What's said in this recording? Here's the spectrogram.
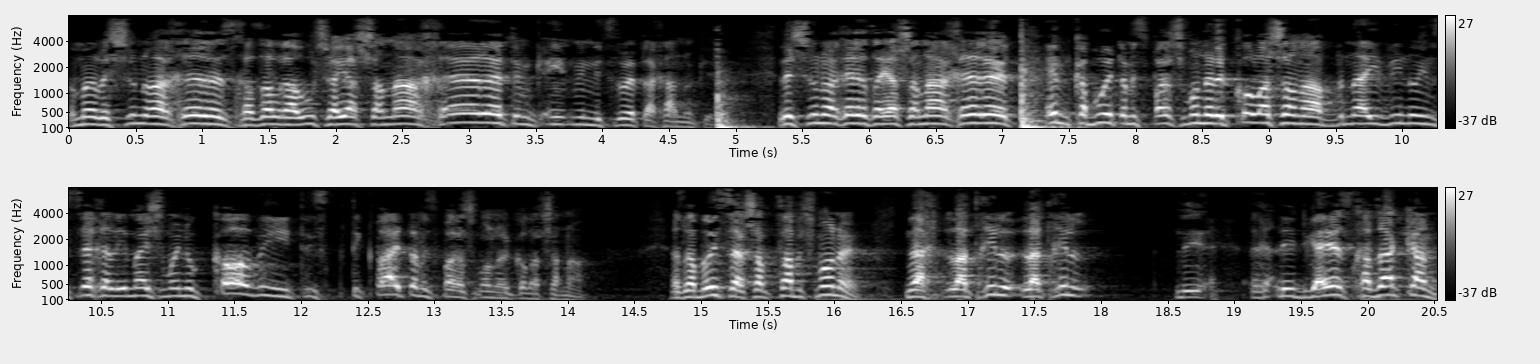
אומר, לשונו החרס, חז"ל ראו שהיה שנה אחרת אם, ניצלו את החנוכה. לשונו אחרת היה שנה אחרת, הם קבעו את המספר שמונה לכל השנה, בני הבינו עם שכל ימי שמונו קובי, תקבע את המספר שמונה לכל השנה. אז רבו ישראל, עכשיו צו שמונה, להתחיל, להתחיל להתגייס חזק כאן,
